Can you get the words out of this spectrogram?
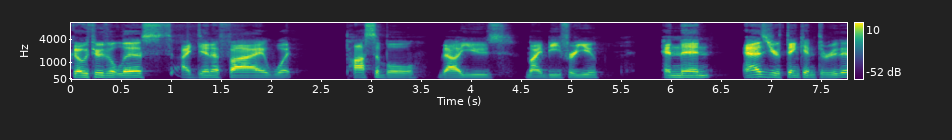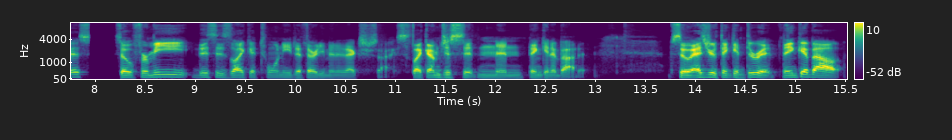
go through the list, identify what possible values might be for you. And then as you're thinking through this, so for me, this is like a 20 to 30 minute exercise. Like I'm just sitting and thinking about it. So as you're thinking through it, think about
